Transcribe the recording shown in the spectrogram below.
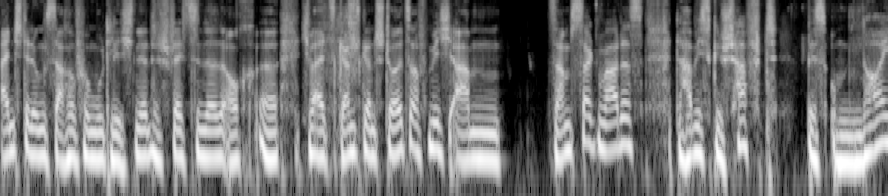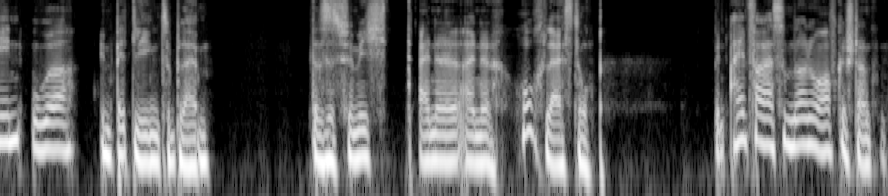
Einstellungssache vermutlich. Ne? Vielleicht sind dann auch, äh, ich war jetzt ganz, ganz stolz auf mich. Am Samstag war das, da habe ich es geschafft, bis um neun Uhr im Bett liegen zu bleiben. Das ist für mich eine, eine Hochleistung. Bin einfach erst um neun Uhr aufgestanden.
